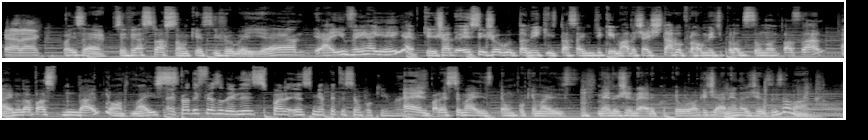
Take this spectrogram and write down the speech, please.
Caraca. Pois é, pra você ver a situação que é esse jogo aí. É, aí vem a EA, é, porque já, esse jogo também que tá saindo de queimada já estava provavelmente em produção no ano passado. Aí não dá pra. Não dá e pronto. Mas. É, pra defesa dele, esse, esse me apeteceu um pouquinho mais. É, ele parece ser mais. ter um pouquinho mais. menos genérico que o Rocket Arena, Jesus amado.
